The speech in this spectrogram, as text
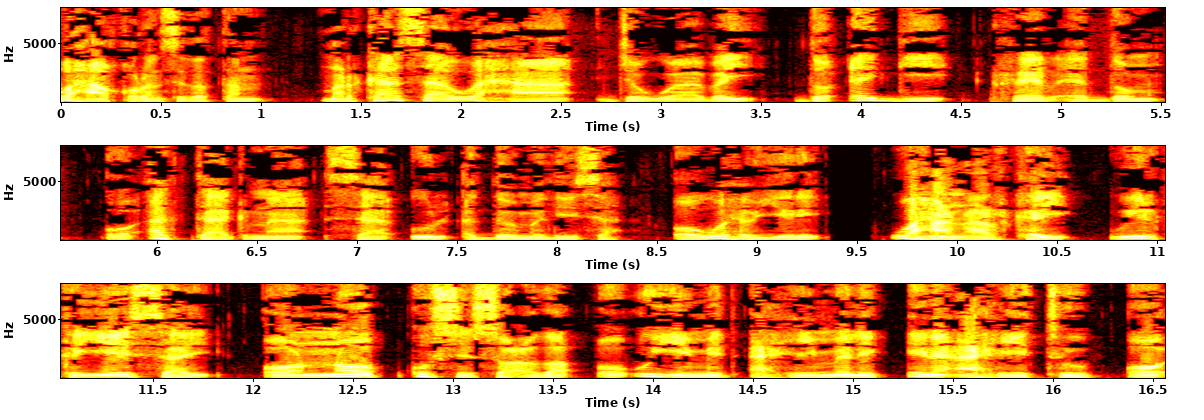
Waxaa qoran sida tan. Markaasaa waxaa jawaabay do'eggii reer edom oo ag taagnaa saa'uul addoommadiisa oo wuxuu yidhi waxaan arkay wiilka yeesay oo noob ku sii socda oo u yimid axiimelik ina axiituub oo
